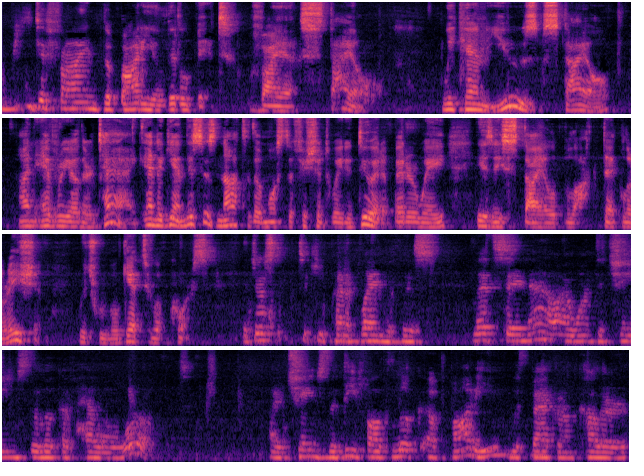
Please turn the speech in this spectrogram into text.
redefined the body a little bit via style. We can use style on every other tag. And again, this is not the most efficient way to do it. A better way is a style block declaration, which we will get to, of course. But just to keep kind of playing with this, let's say now I want to change the look of Hello World. I change the default look of body with background color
